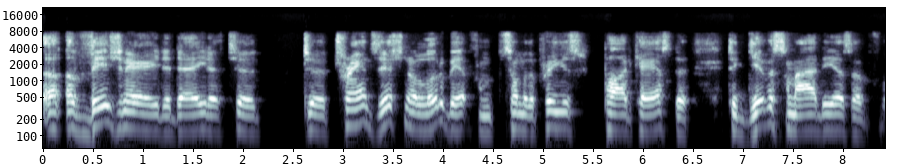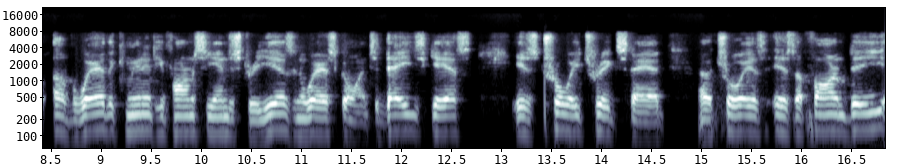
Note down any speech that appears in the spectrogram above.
a, a visionary today to, to to transition a little bit from some of the previous podcasts to, to give us some ideas of, of where the community pharmacy industry is and where it's going. Today's guest is Troy Trygstad. Uh, Troy is, is a PharmD.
